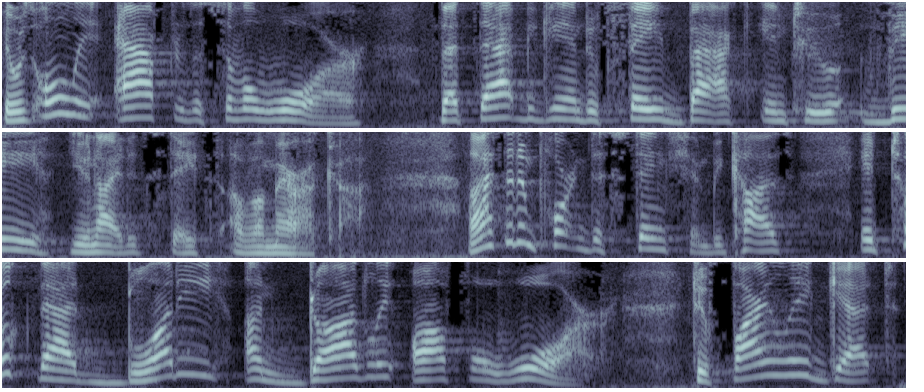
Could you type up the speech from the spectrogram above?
It was only after the Civil War that that began to fade back into the United States of America. Now, that's an important distinction because it took that bloody, ungodly, awful war to finally get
